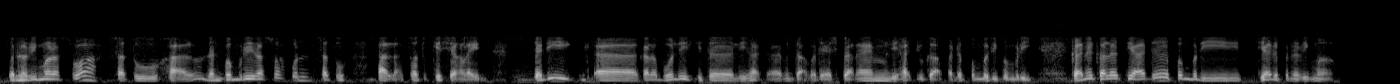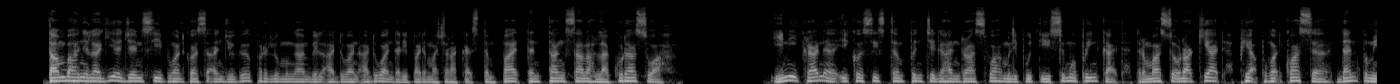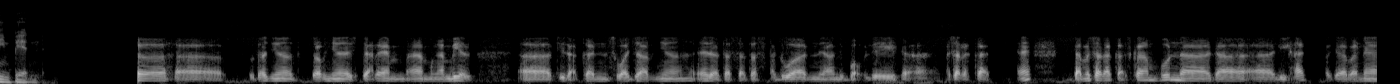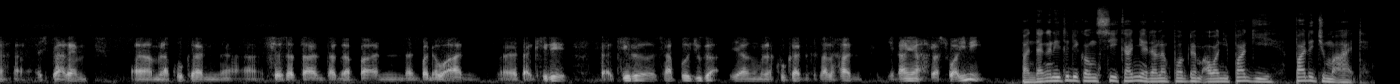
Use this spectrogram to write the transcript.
Penerima rasuah satu hal dan pemberi rasuah pun satu hal, lah, satu kes yang lain. Jadi uh, kalau boleh kita lihat uh, minta pada SPRM lihat juga pada pemberi-pemberi. Kerana kalau tiada pemberi, tiada penerima. Tambahnya lagi, agensi penguatkuasaan juga perlu mengambil aduan-aduan daripada masyarakat setempat tentang salah laku rasuah. Ini kerana ekosistem pencegahan rasuah meliputi semua peringkat termasuk rakyat, pihak penguatkuasa dan pemimpin. Uh, terutamanya, terutamanya SPRM uh, mengambil uh, tindakan sewajarnya eh, atas atas aduan yang dibuat oleh uh, masyarakat. Eh. Dan masyarakat sekarang pun dah, dah uh, lihat bagaimana uh, SPRM uh, melakukan uh, siasatan, tanggapan dan pendakwaan uh, tak kira tak kira siapa juga yang melakukan kesalahan jenayah rasuah ini. Pandangan itu dikongsikannya dalam program Awani Pagi pada Jumaat.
